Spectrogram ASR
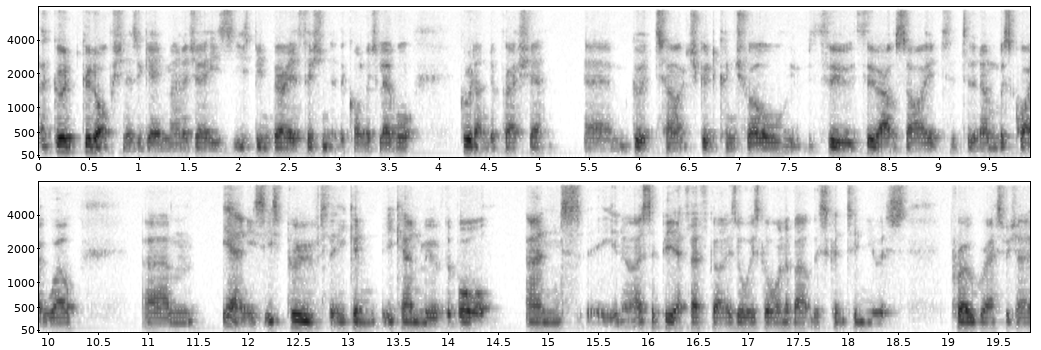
a good good option as a game manager. He's he's been very efficient at the college level, good under pressure. Um, good touch, good control through through outside to the numbers quite well. Um, yeah, and he's, he's proved that he can he can move the ball. And you know, as the PFF guys always go on about this continuous progress, which I,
